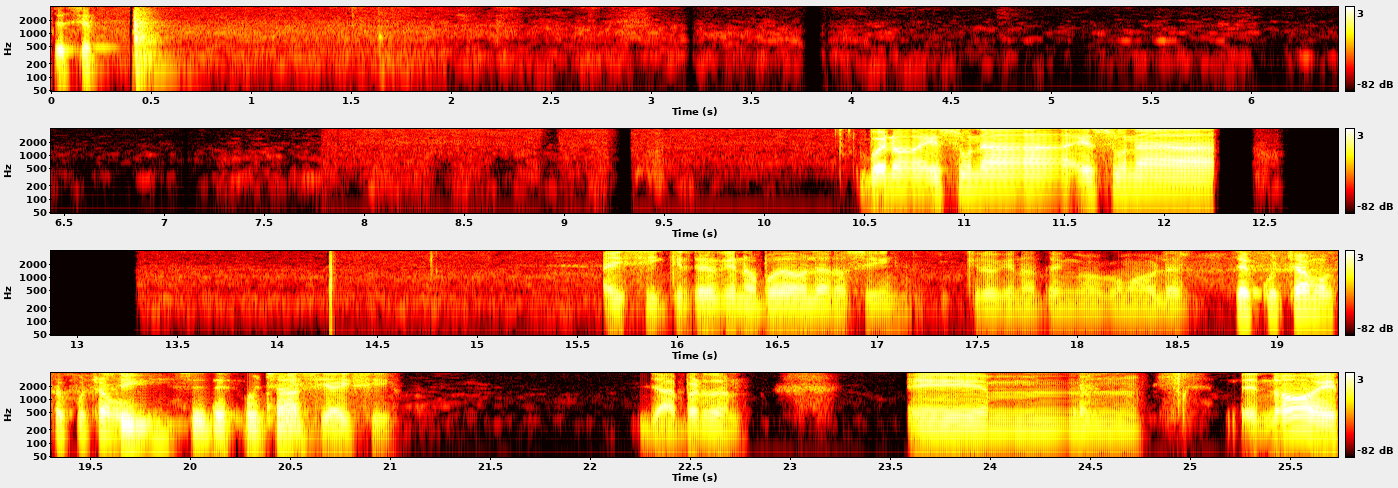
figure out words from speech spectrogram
de Bueno, es una, es una Ahí sí, creo que no puedo hablar, ¿o sí? Creo que no tengo cómo hablar. Te escuchamos, te escuchamos. Sí, sí, te escuchamos. Ah, sí, ahí sí. Ya, perdón. Em, eh, no, es,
